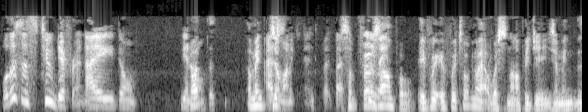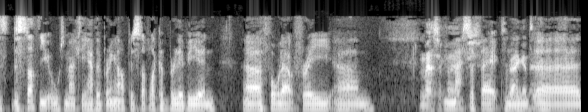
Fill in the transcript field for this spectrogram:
well this is too different. I don't, you know, But, I mean, I just- don't want to get into it, but So, for anyway. example, if we if we're talking about Western RPGs, I mean, the, the stuff that you automatically have to bring up is stuff like Oblivion, uh, Fallout 3, um, Mass Effect. Mass Effect, and Dragon Age. uh,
